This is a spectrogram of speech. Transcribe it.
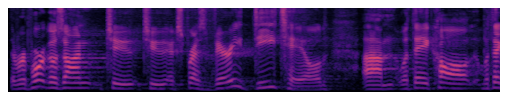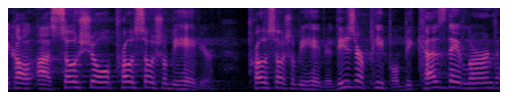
The report goes on to, to express very detailed um, what they call, what they call uh, social, pro social behavior. Pro social behavior. These are people, because they learned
